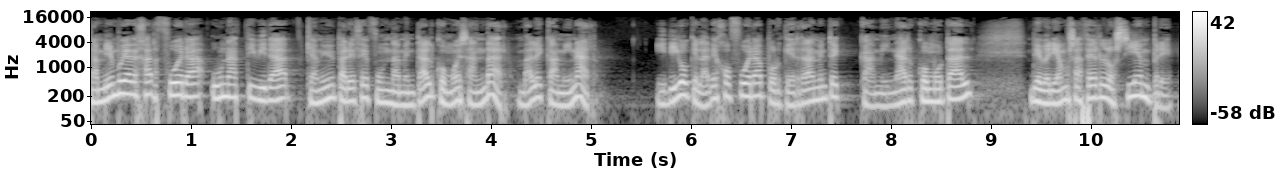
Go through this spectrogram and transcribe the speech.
También voy a dejar fuera una actividad que a mí me parece fundamental como es andar, ¿vale? Caminar. Y digo que la dejo fuera porque realmente caminar como tal deberíamos hacerlo siempre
